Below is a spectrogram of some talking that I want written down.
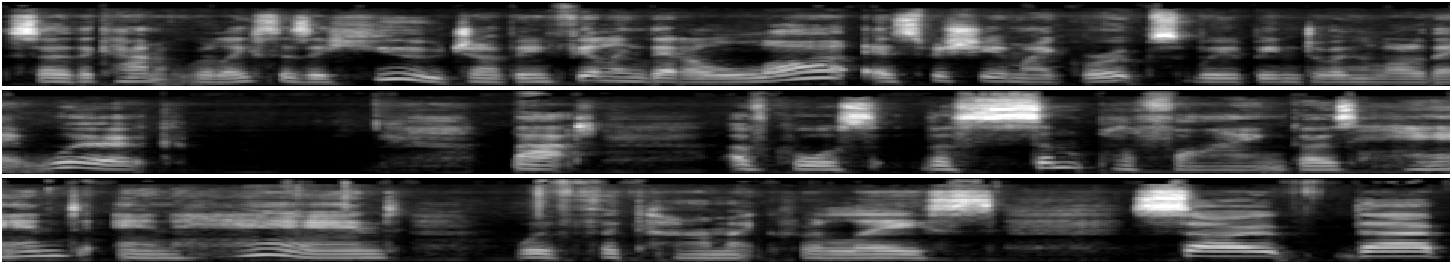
So the karmic releases are huge, and I've been feeling that a lot, especially in my groups. We've been doing a lot of that work but of course, the simplifying goes hand in hand with the karmic release. So the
